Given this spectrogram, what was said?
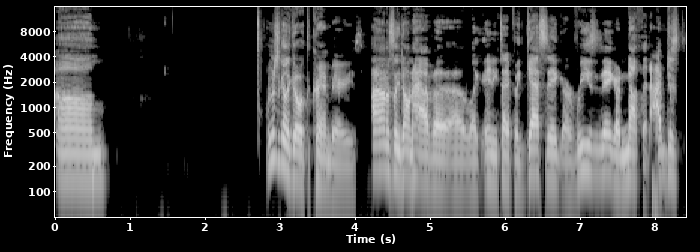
Um, I'm just gonna go with the cranberries. I honestly don't have a, a like any type of guessing or reasoning or nothing. I'm just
